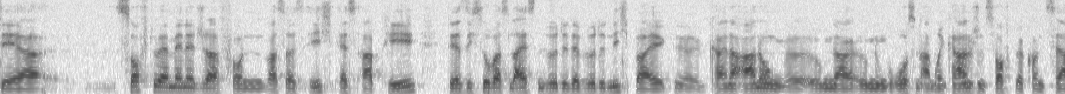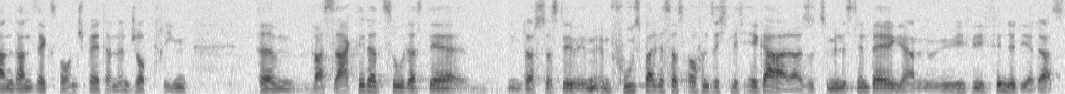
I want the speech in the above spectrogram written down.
Der Softwaremanager von, was weiß ich, SAP, der sich sowas leisten würde, der würde nicht bei, äh, keine Ahnung, äh, irgendeinem großen amerikanischen Softwarekonzern dann sechs Wochen später einen Job kriegen. Ähm, was sagt ihr dazu, dass der, dass das dem, im, im Fußball ist das offensichtlich egal, also zumindest den Belgiern. Wie, wie findet ihr das?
